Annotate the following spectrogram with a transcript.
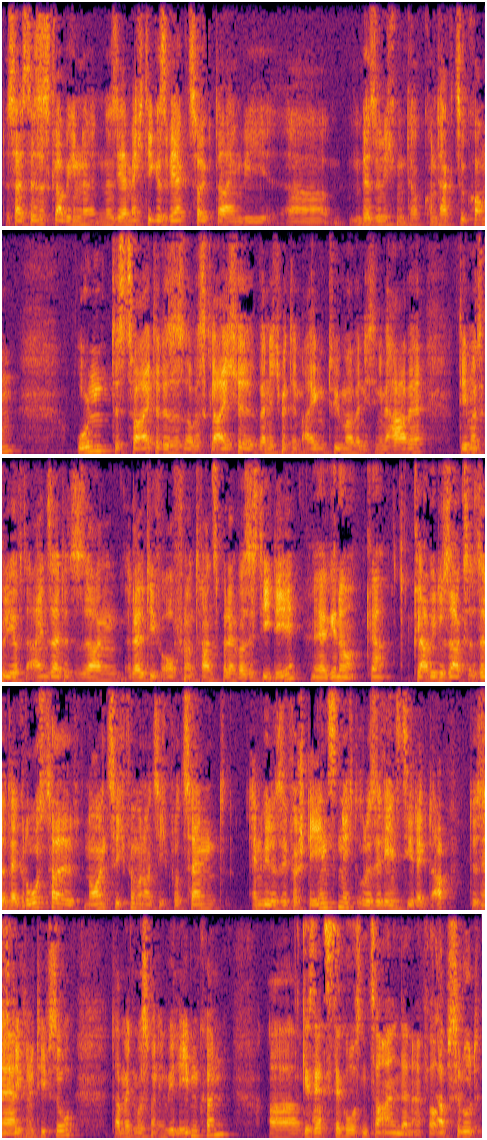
Das heißt, das ist, glaube ich, ein, ein sehr mächtiges Werkzeug, da irgendwie äh, in persönlichen Kontakt zu kommen. Und das Zweite, das ist aber das Gleiche, wenn ich mit dem Eigentümer, wenn ich den habe, dem natürlich auf der einen Seite zu sagen, relativ offen und transparent, was ist die Idee? Ja, genau, klar. Klar, wie du sagst, also der Großteil, 90, 95 Prozent, entweder sie verstehen es nicht oder sie lehnen es direkt ab. Das ja. ist definitiv so. Damit muss man irgendwie leben können. Äh, Gesetz der großen Zahlen dann einfach. Absolut.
